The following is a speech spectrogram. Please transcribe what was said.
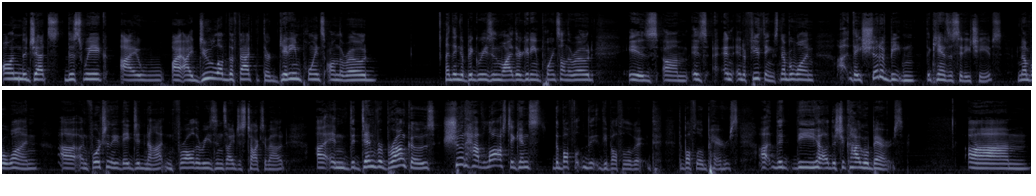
on the Jets this week. I, I I do love the fact that they're getting points on the road. I think a big reason why they're getting points on the road is um is and, and a few things. Number one, uh, they should have beaten the Kansas City Chiefs. Number one, uh, unfortunately they did not, and for all the reasons I just talked about. Uh, and the Denver Broncos should have lost against the Buffalo the, the Buffalo the Buffalo Bears, uh, the the uh, the Chicago Bears. Um,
